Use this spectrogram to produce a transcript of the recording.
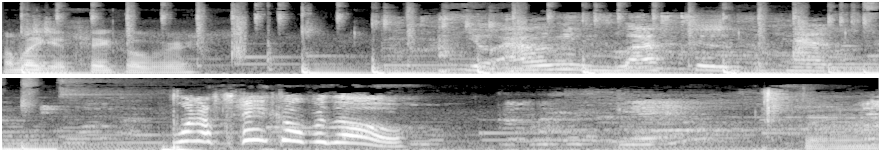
I'm like a takeover. Yo, Alan these last two if I can. Want a takeover though? Damn.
